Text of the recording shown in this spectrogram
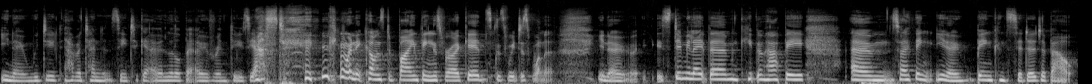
you know, we do have a tendency to get a little bit over enthusiastic when it comes to buying things for our kids because we just want to, you know, stimulate them, keep them happy. Um, so I think, you know, being considered about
